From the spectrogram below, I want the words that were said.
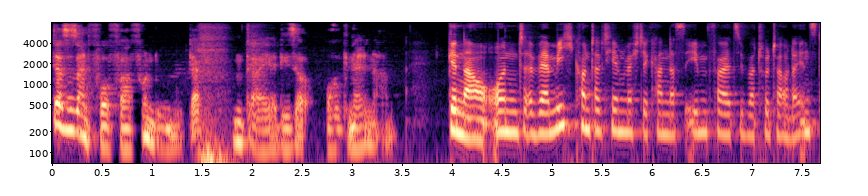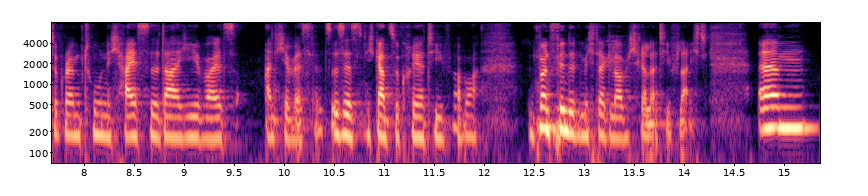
Das ist ein Vorfahr von Dunut und daher dieser originelle Name. Genau, und wer mich kontaktieren möchte, kann das ebenfalls über Twitter oder Instagram tun. Ich heiße da jeweils Antje Wessels. Ist jetzt nicht ganz so kreativ, aber man findet mich da, glaube ich, relativ leicht. Ähm,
